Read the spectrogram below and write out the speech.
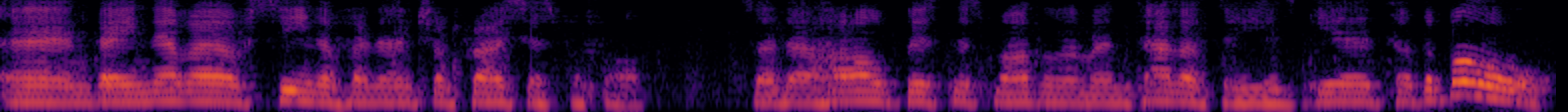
and they never have seen a financial crisis before. So the whole business model and mentality is geared to the bull.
